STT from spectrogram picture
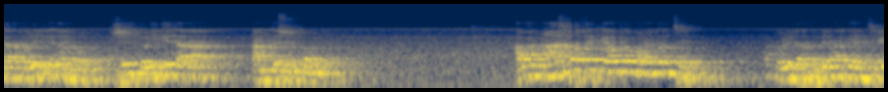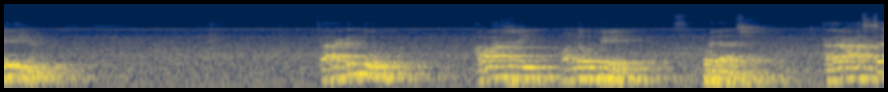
যারা দড়িকে ধরলো, সেই দড়ি তারা টানতে শুরু করল আবার মাঝ পথে কেউ কেউ মনে করছে দড়িটা ধরে ছেড়ে দিই না। তারা কিন্তু আবার সেই অন্ধকূপে পড়ে যাচ্ছে। আর যারা আসছে,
